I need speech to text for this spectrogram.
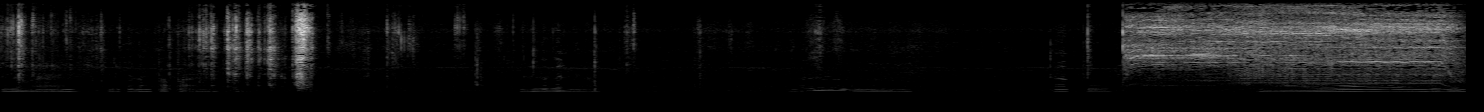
Ito naman. Hindi ko lang papaano. Nalaban mo lang. Hmm. Tapos. Ah, ang galing.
